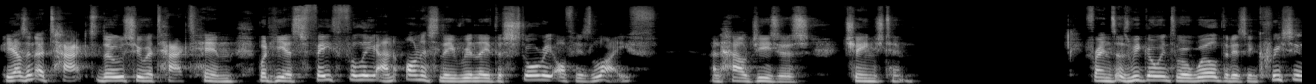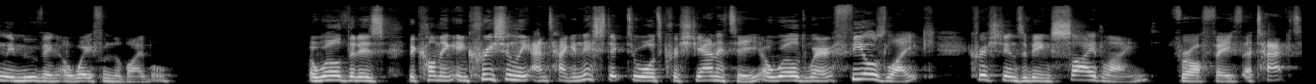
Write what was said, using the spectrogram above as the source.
He hasn't attacked those who attacked him, but he has faithfully and honestly relayed the story of his life and how Jesus changed him. Friends, as we go into a world that is increasingly moving away from the Bible, a world that is becoming increasingly antagonistic towards Christianity, a world where it feels like Christians are being sidelined for our faith, attacked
